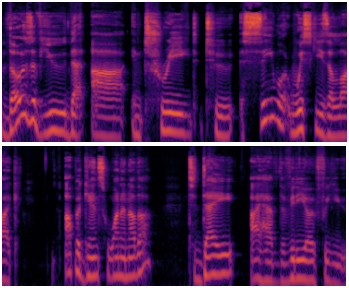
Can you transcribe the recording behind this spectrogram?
Those of you that are intrigued to see what whiskies are like up against one another, today I have the video for you.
